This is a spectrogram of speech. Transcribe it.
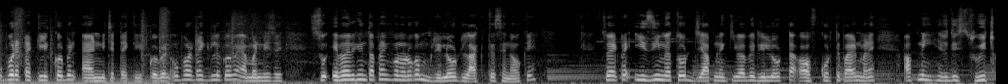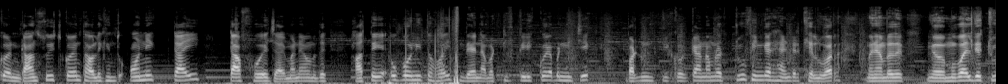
উপরে একটা ক্লিক করবেন অ্যান্ড নিচেরটা ক্লিক করবেন উপরেটা ক্লিক করবেন অ্যান্ড নিচে। সো এভাবে কিন্তু আপনাকে কোনো রকম রিলোড লাগতেছে না ওকে সো একটা ইজি মেথড যে আপনি কীভাবে রিলোডটা অফ করতে পারেন মানে আপনি যদি সুইচ করেন, গান সুইচ করেন, তাহলে কিন্তু অনেকটাই টাফ হয়ে যায় মানে আমাদের হাতে উপর নিতে হয় দেন আবার টিপ ক্লিক করে আবার নিচে বাটন ক্লিক করে, কারণ আমরা টু ফিঙ্গার হ্যান্ডের খেলোয়ার মানে আমাদের মোবাইল দিয়ে টু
